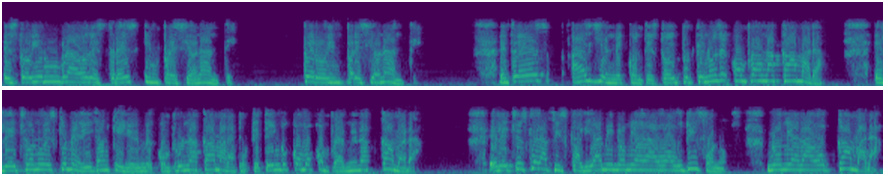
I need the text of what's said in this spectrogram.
Estoy en un grado de estrés impresionante, pero impresionante. Entonces alguien me contestó, ¿y por qué no se compra una cámara? El hecho no es que me digan que yo me compre una cámara, porque tengo cómo comprarme una cámara. El hecho es que la fiscalía a mí no me ha dado audífonos, no me ha dado cámara,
